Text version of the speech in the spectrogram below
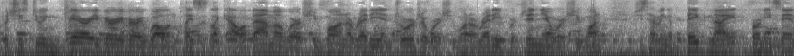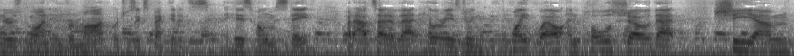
but she's doing very, very, very well in places like Alabama, where she won already, and Georgia, where she won already, Virginia, where she won. She's having a big night. Bernie Sanders won in Vermont, which was expected. It's his home state. But outside of that, Hillary is doing quite well, and polls show that she um,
